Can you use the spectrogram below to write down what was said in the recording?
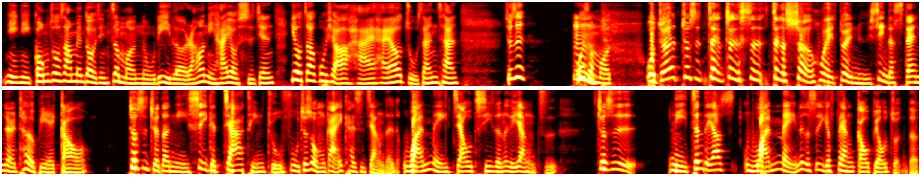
你你工作上面都已经这么努力了，然后你还有时间又照顾小孩，还要煮三餐，就是为什么？我觉得就是这这个是这个社会对女性的 standard 特别高，就是觉得你是一个家庭主妇，就是我们刚才一开始讲的完美娇妻的那个样子，就是。你真的要完美，那个是一个非常高标准的，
